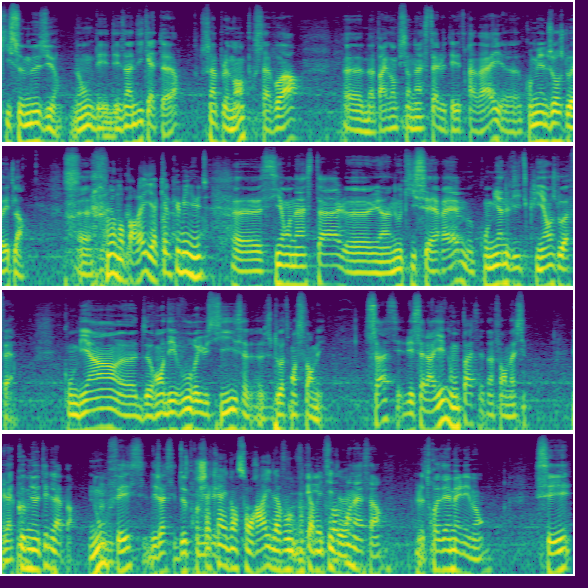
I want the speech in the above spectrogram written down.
qui se mesure, donc des, des indicateurs, tout simplement pour savoir, euh, bah, par exemple, si on installe le télétravail, euh, combien de jours je dois être là Euh, Oui, on en parlait il y a quelques minutes. euh, si on installe euh, un outil CRM, combien de visites clients je dois faire? Combien euh, de rendez-vous réussis je dois transformer? Ça, les salariés n'ont pas cette information. Et la communauté ne l'a pas. Nous, on fait c'est- déjà ces deux premiers Chacun est dans son rail, là vous vous Et permettez une fois de... qu'on a ça, le troisième élément, c'est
